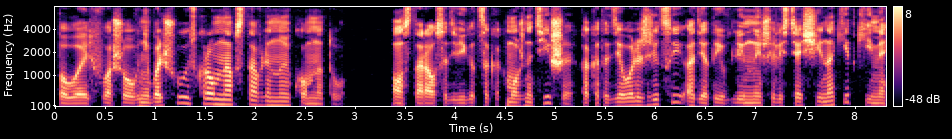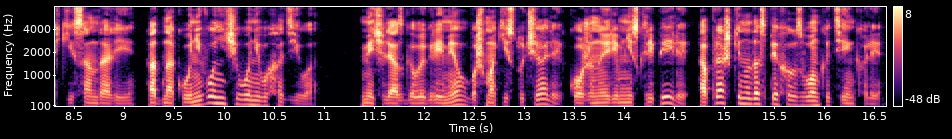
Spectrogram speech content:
Полуэльф вошел в небольшую, скромно обставленную комнату. Он старался двигаться как можно тише, как это делали жрецы, одетые в длинные шелестящие накидки и мягкие сандалии, однако у него ничего не выходило. Меч лязговый гремел, башмаки стучали, кожаные ремни скрипели, а пряжки на доспехах звонко тенькали.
